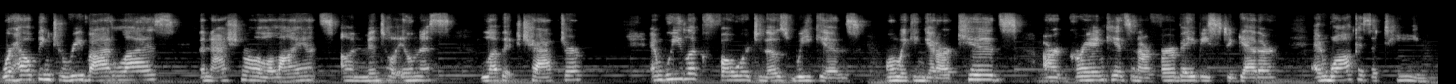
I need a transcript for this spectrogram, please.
We're helping to revitalize the National Alliance on Mental Illness Lubbock chapter. And we look forward to those weekends when we can get our kids, our grandkids, and our fur babies together and walk as a team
